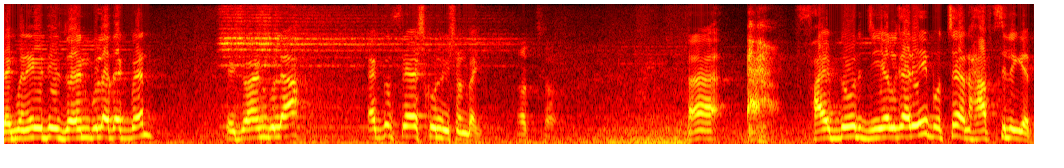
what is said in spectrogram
দেখবেন এই যে জয়েন্টগুলো দেখবেন এই জয়েন্টগুলা একদম ফ্রেশ কন্ডিশন ভাই। আচ্ছা। হ্যাঁ ফাইভ ডোর জিএল গাড়ি বুঝছেন? হাফ সিলিংয়ের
